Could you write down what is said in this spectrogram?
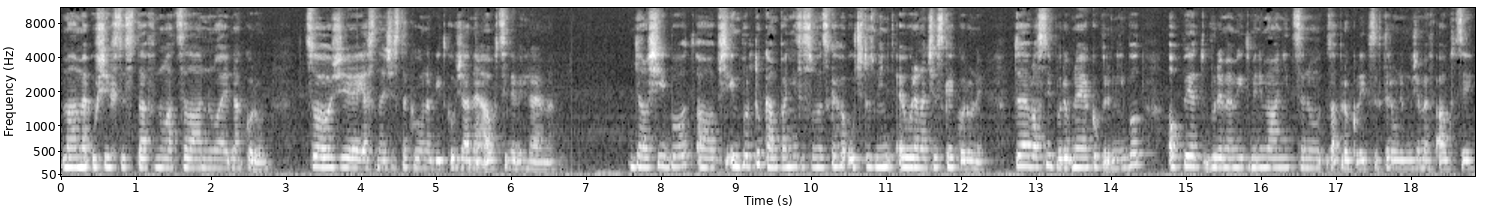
máme u všech sestav 0,01 korun, což je jasné, že s takovou nabídkou v žádné aukci nevyhrajeme. Další bod, při importu kampaní ze slovenského účtu změnit eura na české koruny. To je vlastně podobné jako první bod, opět budeme mít minimální cenu za proklik, se kterou nemůžeme v aukci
